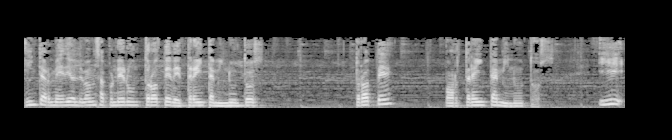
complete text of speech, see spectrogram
intermedio le vamos a poner un trote de 30 minutos. Trote por 30 minutos. Y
